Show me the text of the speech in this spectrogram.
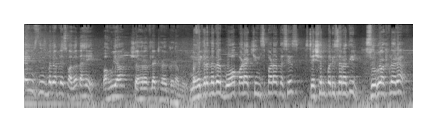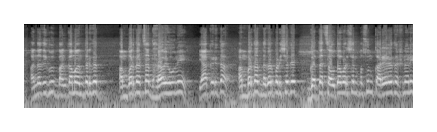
न्यूजमध्ये आपले स्वागत आहे. पाहूया शहरातल्या ठळक घडामोडी. महेंद्रनगर बोआपाडा चिंचपाडा तसेच स्टेशन परिसरातील सुरू असणाऱ्या अनधिकृत बांधकामाअंतर्गत अंबरनाथचा धारावी होऊ नये. याकरिता अंबरनाथ नगर परिषदेत गत चौदा वर्षांपासून कार्यरत असणारे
